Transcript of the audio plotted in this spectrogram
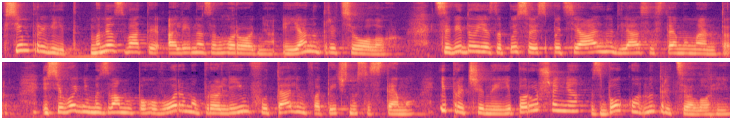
Всім привіт! Мене звати Аліна Завгородня і я нутриціолог. Це відео я записую спеціально для системи Ментор. І сьогодні ми з вами поговоримо про лімфу та лімфатичну систему і причини її порушення з боку нутриціології.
